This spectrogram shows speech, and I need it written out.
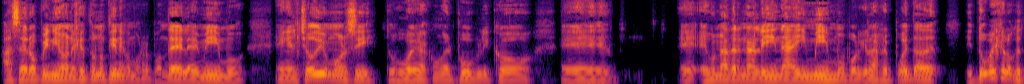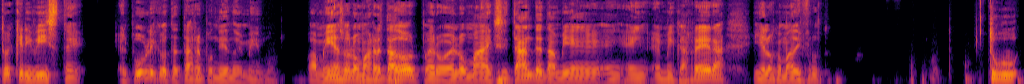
hacer opiniones que tú no tienes como responderle ahí mismo. En el show de humor sí, tú juegas con el público, eh, eh, es una adrenalina ahí mismo porque la respuesta de... Y tú ves que lo que tú escribiste, el público te está respondiendo ahí mismo. Para mí eso es lo más retador, pero es lo más excitante también en, en- en mi carrera y es lo que más disfruto. Tu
